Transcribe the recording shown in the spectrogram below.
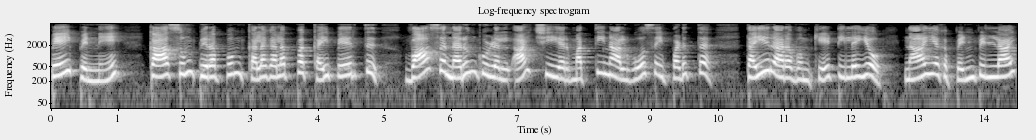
பேய் பெண்ணே காசும் பிறப்பும் கலகலப்ப கைபேர்த்து வாச நறுங்குழல் ஆய்ச்சியர் மத்தினால் ஓசைப்படுத்த தயிர் அறவும் கேட்டில்லையோ? நாயக பெண் பிள்ளாய்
